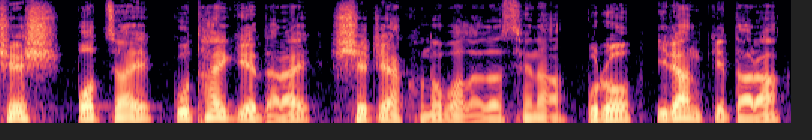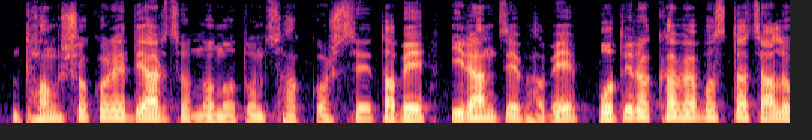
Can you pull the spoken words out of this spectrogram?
শেষ পর্যায়ে কোথায় গিয়ে দাঁড়ায় সেটা এখনও বলা যাচ্ছে না। পুরো ইরানকে তারা ধ্বংস করে দেওয়ার জন্য নতুন ছক করছে। তবে ইরান যেভাবে প্রতিরক্ষা ব্যবস্থা চালু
